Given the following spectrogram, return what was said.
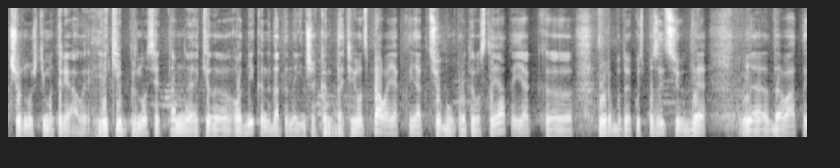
чорнушні матеріали, які приносять там на які одні кандидати на інших кандидатів. І от справа, як, як цьому протистояти, як е, виробити якусь позицію, де е, давати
